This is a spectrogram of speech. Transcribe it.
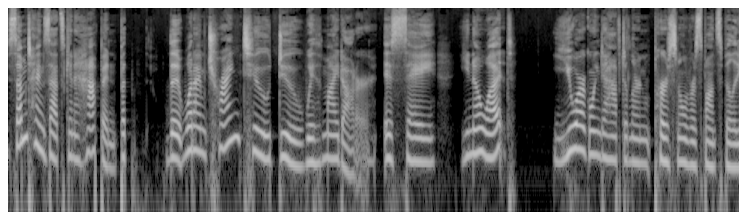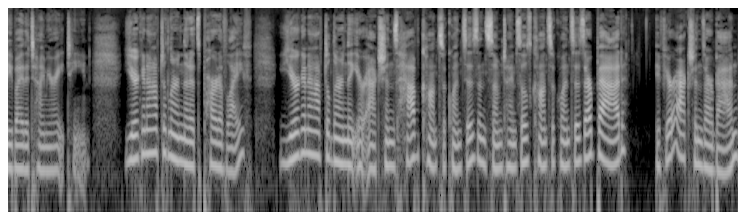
sometimes that's going to happen, but the what I'm trying to do with my daughter is say, "You know what? you are going to have to learn personal responsibility by the time you're 18. You're going to have to learn that it's part of life. You're going to have to learn that your actions have consequences, and sometimes those consequences are bad if your actions are bad.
